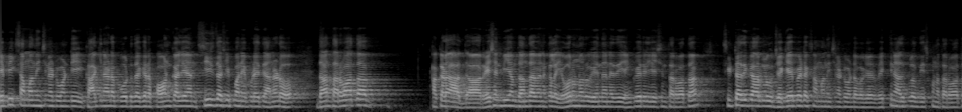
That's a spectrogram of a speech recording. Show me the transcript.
ఏపీకి సంబంధించినటువంటి కాకినాడ పోర్టు దగ్గర Pavan Kalyan seize the ship అని ఎప్పుడైతే అన్నాడో దాని తర్వాత అక్కడ రేషన్ బియ్యం దందా వెనకాల ఎవరున్నారు ఏందనేది ఎంక్వైరీలు చేసిన తర్వాత సిట్ అధికారులు జగ్గేపేటకు సంబంధించినటువంటి ఒక వ్యక్తిని అదుపులోకి తీసుకున్న తర్వాత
